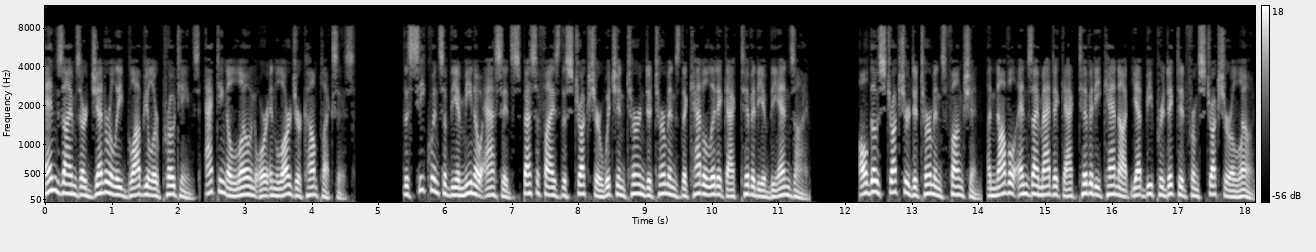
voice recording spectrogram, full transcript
Enzymes are generally globular proteins, acting alone or in larger complexes. The sequence of the amino acids specifies the structure which in turn determines the catalytic activity of the enzyme. Although structure determines function, a novel enzymatic activity cannot yet be predicted from structure alone.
